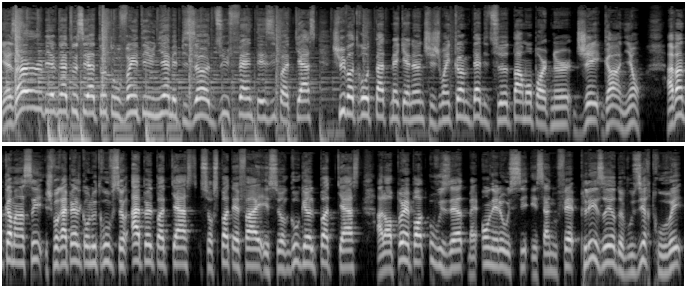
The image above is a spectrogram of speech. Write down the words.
Yes sir! Bienvenue à tous et à toutes au 21e épisode du Fantasy Podcast. Je suis votre hôte Pat McKinnon. Je suis joint comme d'habitude par mon partner Jay Gagnon. Avant de commencer, je vous rappelle qu'on nous trouve sur Apple Podcast, sur Spotify et sur Google Podcast. Alors peu importe où vous êtes, ben, on est là aussi et ça nous fait plaisir de vous y retrouver.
